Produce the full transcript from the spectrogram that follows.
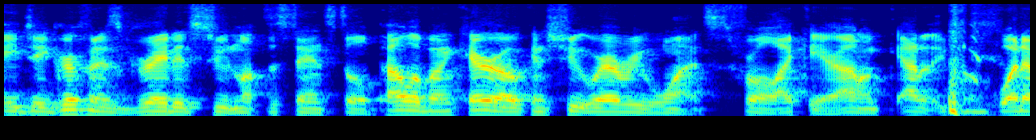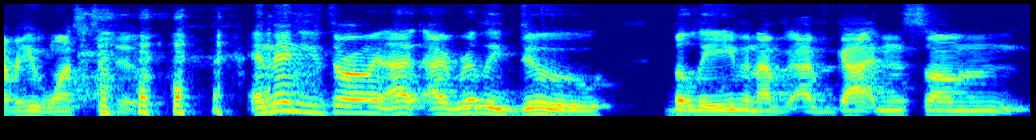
AJ Griffin is great at shooting off the standstill. Paolo Banchero can shoot wherever he wants, for all I care. I don't, I don't whatever he wants to do. and then you throw in, I, I, really do believe, and I've, I've gotten some,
